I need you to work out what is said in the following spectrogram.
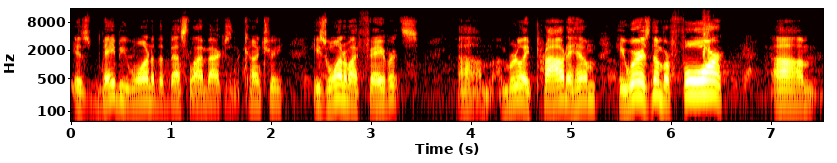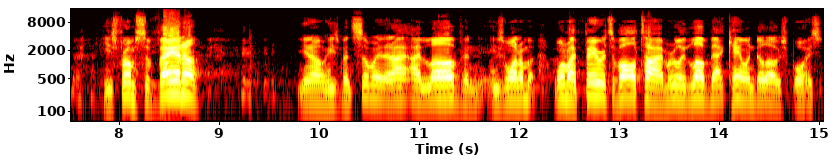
is maybe one of the best linebackers in the country. He's one of my favorites. Um, I'm really proud of him. He wears number four. Um, he's from Savannah. You know, he's been somebody that I, I love, and he's one of my, one of my favorites of all time. Really love that Kalen DeLoach, boys.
